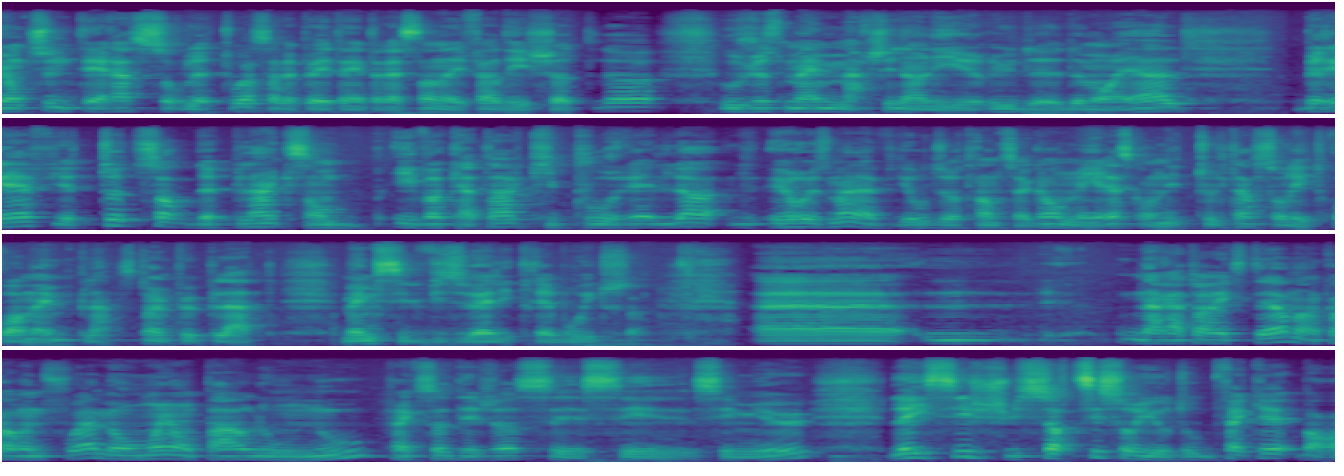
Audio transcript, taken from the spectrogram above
Ils ont une terrasse sur le toit, ça aurait pu être intéressant d'aller faire des shots là, ou juste même marcher dans les rues de, Montréal. Bref, il y a toutes sortes de plans qui sont évocateurs qui pourraient. Là, heureusement, la vidéo dure 30 secondes, mais il reste qu'on est tout le temps sur les trois mêmes plans. C'est un peu plate, même si le visuel est très beau et tout ça. Euh, narrateur externe, encore une fois, mais au moins on parle au nous. Fait que ça, déjà, c'est- mieux. Là, ici, je suis sorti sur YouTube. Fait que, bon,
